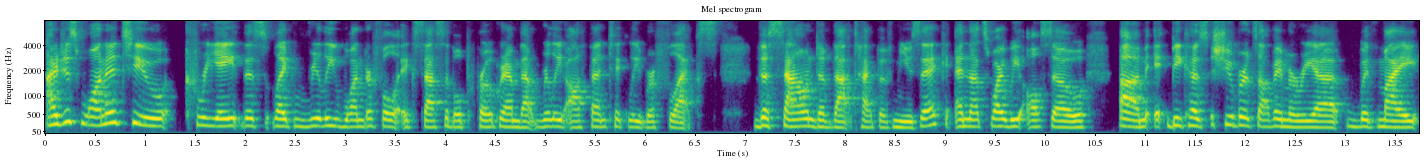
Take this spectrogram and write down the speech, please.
I just wanted to create this like really wonderful, accessible program that really authentically reflects the sound of that type of music. And that's why we also, um, it, because Schubert's Ave Maria, with my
